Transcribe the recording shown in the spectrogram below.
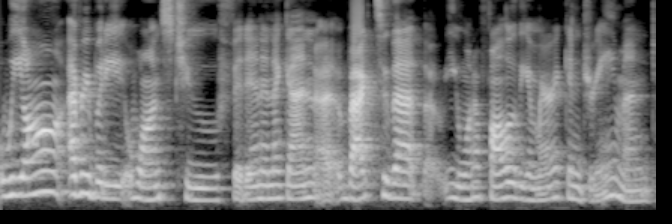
we all everybody wants to fit in. And again uh, back to that you want to follow the american dream. And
